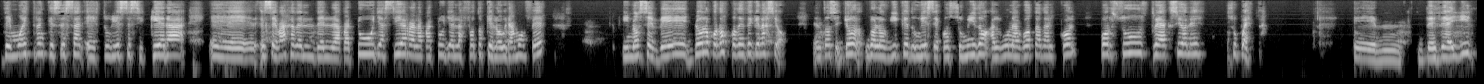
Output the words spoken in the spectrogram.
demuestran que César estuviese siquiera, eh, se baja de la patrulla, cierra la patrulla en las fotos que logramos ver y no se ve, yo lo conozco desde que nació, entonces yo no lo vi que hubiese consumido alguna gota de alcohol por sus reacciones supuestas. Em, desde allí,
